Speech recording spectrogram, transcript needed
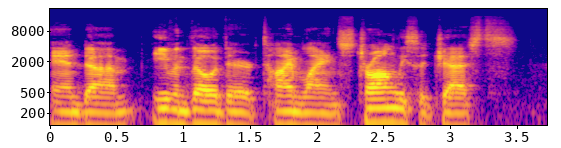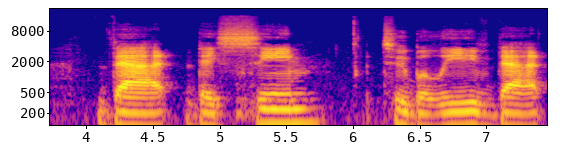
And um, even though their timeline strongly suggests that they seem to believe that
